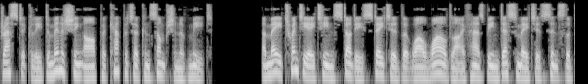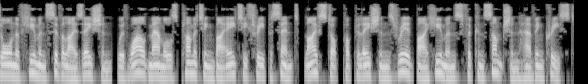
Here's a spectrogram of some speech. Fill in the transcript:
drastically diminishing our per capita consumption of meat. A May 2018 study stated that while wildlife has been decimated since the dawn of human civilization, with wild mammals plummeting by 83%, livestock populations reared by humans for consumption have increased.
